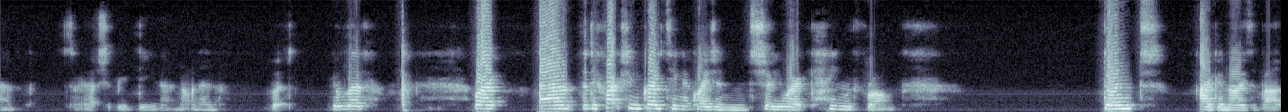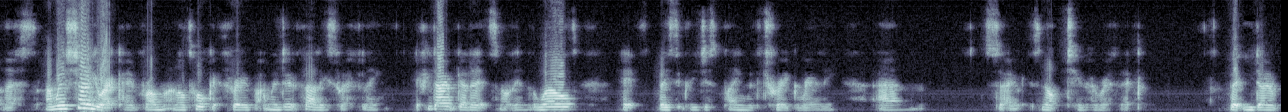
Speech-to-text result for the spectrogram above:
Um, Sorry, that should be D there, not an N. But you'll live. Right, um, the diffraction grating equation, show you where it came from. Don't agonise about this. I'm going to show you where it came from and I'll talk it through, but I'm going to do it fairly swiftly. If you don't get it, it's not the end of the world. It's basically just playing with trig, really. Um, so it's not too horrific. But you don't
